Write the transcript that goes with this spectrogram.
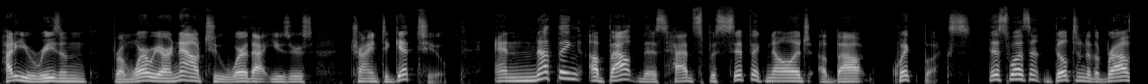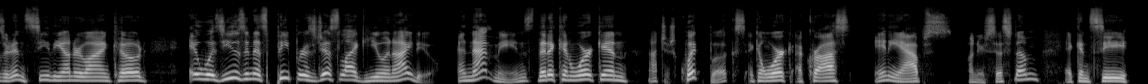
How do you reason from where we are now to where that user's trying to get to? And nothing about this had specific knowledge about QuickBooks. This wasn't built into the browser, didn't see the underlying code. It was using its peepers just like you and I do. And that means that it can work in not just QuickBooks, it can work across any apps on your system. It can see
